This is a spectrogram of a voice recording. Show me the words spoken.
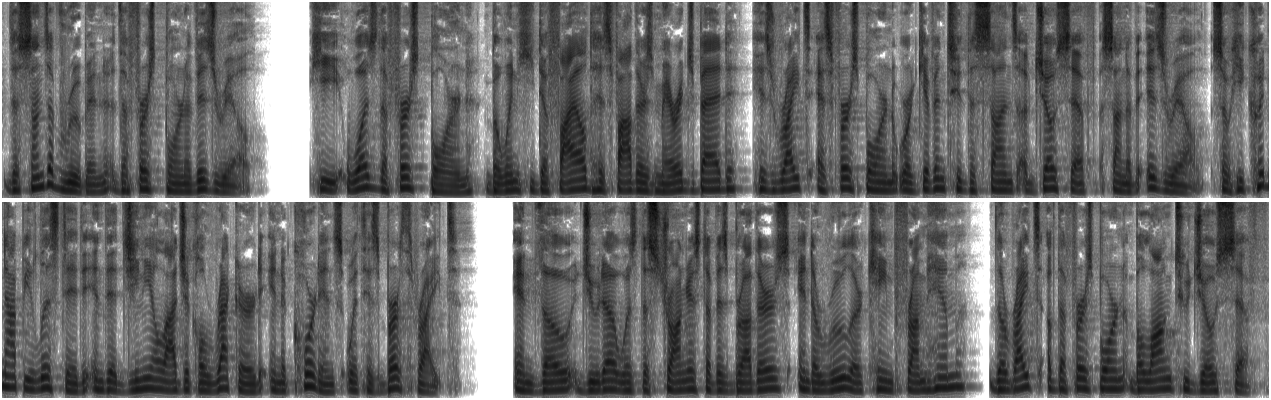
the sons of Reuben, the firstborn of Israel. He was the firstborn, but when he defiled his father's marriage bed, his rights as firstborn were given to the sons of Joseph, son of Israel, so he could not be listed in the genealogical record in accordance with his birthright. And though Judah was the strongest of his brothers and a ruler came from him, the rights of the firstborn belonged to Joseph,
